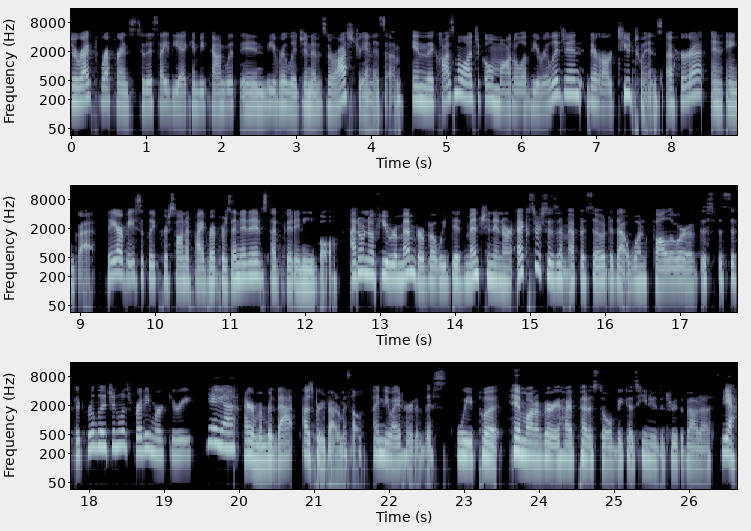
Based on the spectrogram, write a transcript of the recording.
Direct reference to this idea can be found within the religion of Zoroastrianism. In the cosmological model of the religion, there are two twins, Ahura and Angra. They are basically personified representatives of good and evil. I don't know if you remember, but we did mention in our exorcism episode that one follower of this specific religion was Freddie Mercury. Yeah, yeah, I remembered that. I was pretty proud of myself. I knew I'd heard of this. We put him on a very high pedestal because he knew the truth about us. Yeah.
